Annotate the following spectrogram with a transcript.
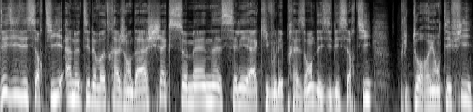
Des idées sorties à noter dans votre agenda. Chaque semaine, c'est Léa qui vous les présente. Des idées sorties plutôt orientées filles.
